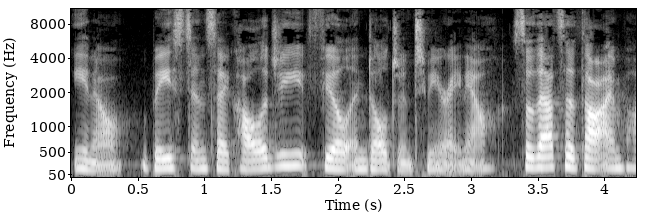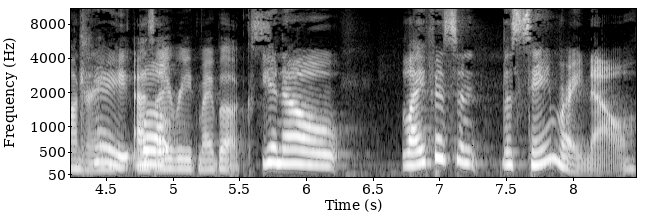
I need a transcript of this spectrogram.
you know, based in psychology feel indulgent to me right now? So that's a thought I'm pondering Okay, as I read my books. You know, life isn't the same right now.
